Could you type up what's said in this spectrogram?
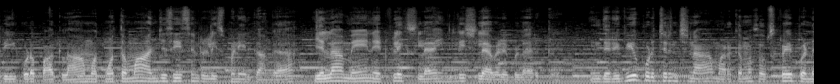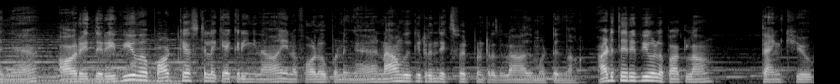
த்ரீ கூட பார்க்கலாம். மொ- மொத்தமாக அஞ்சு சீசன் ரிலீஸ் பண்ணியிருக்காங்க. எல்லாமே நெட்ஃப்ளிக்ஸில் இங்கிலீஷில் அவைலபிளாக இருக்குது இந்த ரிவ்யூ பிடிச்சிருந்துச்சுன்னா மறக்காமல் சப்ஸ்கிரைப் பண்ணுங்கள் ஆர் இந்த ரிவ்யூவை பாட்காஸ்ட்டில் கேட்குறீங்கன்னா என்னை ஃபாலோ பண்ணுங்கள் நான் உங்ககிட்ட இருந்து எக்ஸ்பெக்ட் பண்ணுறதுலாம் அது மட்டும்தான். அடுத்த ரிவ்யூவில் பார்க்கலாம். தேங்க்யூ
